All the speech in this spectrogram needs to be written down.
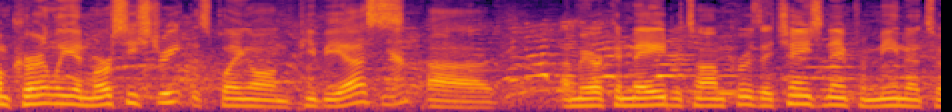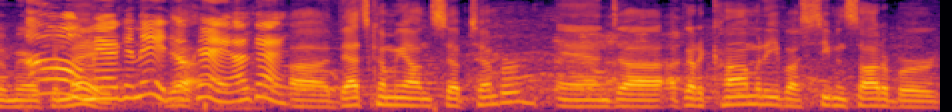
I'm currently in Mercy Street. That's playing on PBS. Yeah. Uh, American Made with Tom Cruise. They changed the name from Mena to American Oh, Made. American Made. Yeah. Okay, okay. Uh, that's coming out in September, and uh, I've got a comedy by Steven Soderbergh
